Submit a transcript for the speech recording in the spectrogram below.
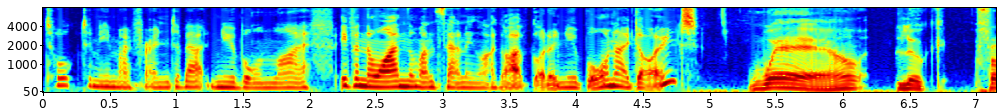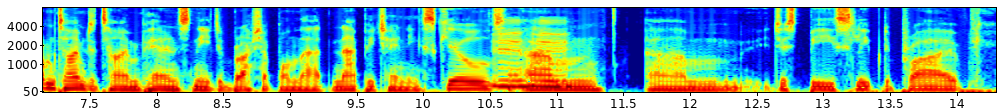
talk to me, my friend, about newborn life. Even though I'm the one sounding like I've got a newborn, I don't. Well, look, from time to time, parents need to brush up on that nappy changing skills. Mm-hmm. Um, um, just be sleep deprived.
